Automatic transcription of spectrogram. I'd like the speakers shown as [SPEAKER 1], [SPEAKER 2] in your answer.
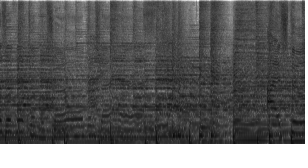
[SPEAKER 1] was a victim of circumstance. I still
